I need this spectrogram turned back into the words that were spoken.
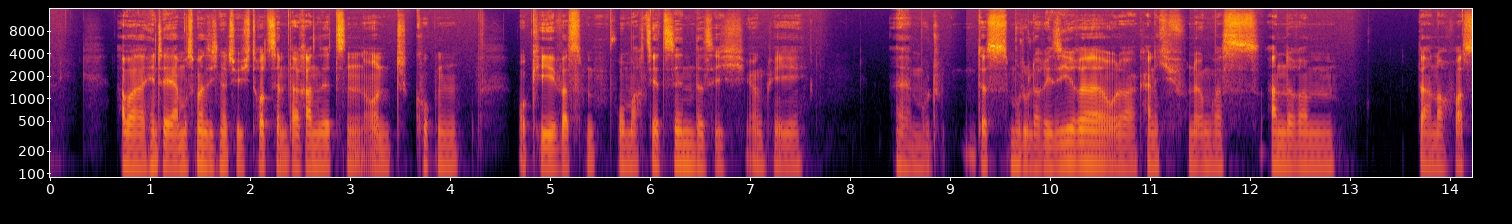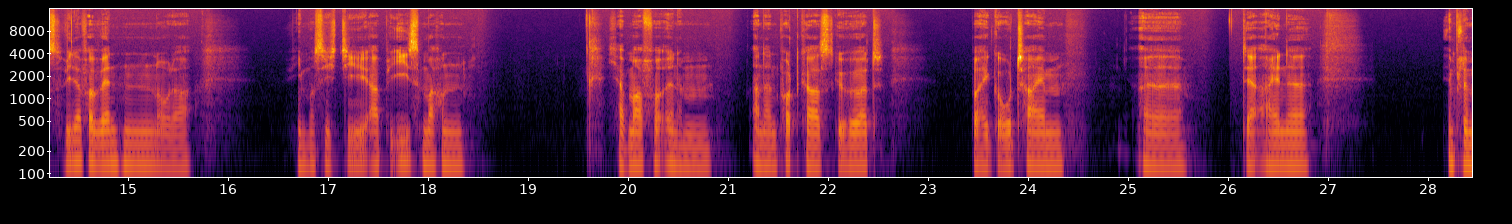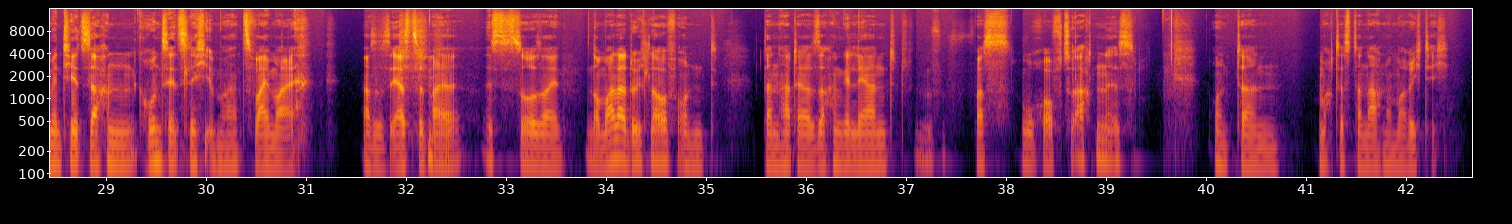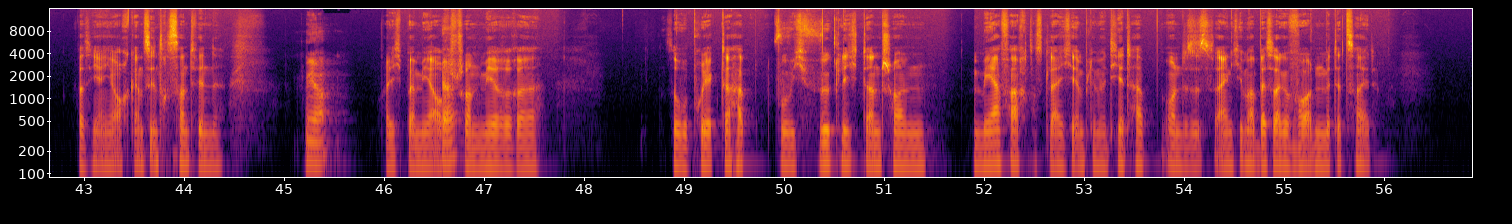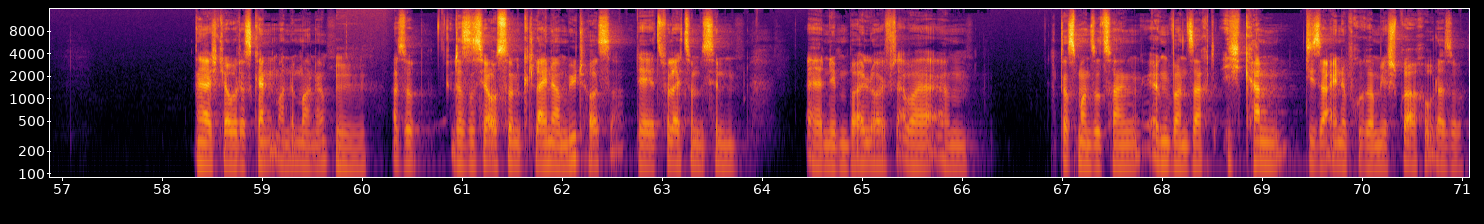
Aber hinterher muss man sich natürlich trotzdem daran setzen und gucken, okay, was, wo macht es jetzt Sinn, dass ich irgendwie äh, das modularisiere oder kann ich von irgendwas anderem da noch was wiederverwenden oder wie muss ich die APIs machen? Ich habe mal in einem anderen Podcast gehört, bei GoTime, äh, der eine implementiert Sachen grundsätzlich immer zweimal. Also das erste Mal ist so sein normaler Durchlauf und dann hat er Sachen gelernt, was worauf zu achten ist und dann macht das danach nochmal richtig. Was ich eigentlich auch ganz interessant finde. Ja. Weil ich bei mir auch ja. schon mehrere so Projekte habe, wo ich wirklich dann schon mehrfach das gleiche implementiert habe und es ist eigentlich immer besser geworden mit der Zeit. Ja, ich glaube, das kennt man immer, ne? Mhm. Also, das ist ja auch so ein kleiner Mythos, der jetzt vielleicht so ein bisschen äh, nebenbei läuft, aber ähm, dass man sozusagen irgendwann sagt, ich kann diese eine Programmiersprache oder so.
